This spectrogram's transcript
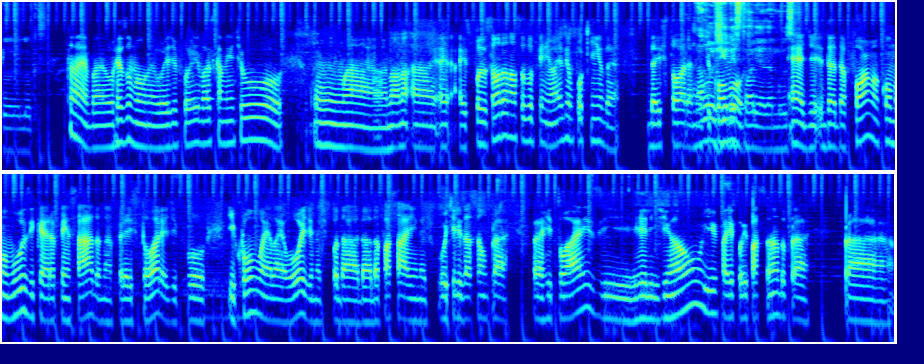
Lucas. Tá, é, o resumão, né? Hoje foi basicamente o, uma, a, a- a exposição das nossas opiniões e um pouquinho da, da história, né? De Analogia como, da história da música. É, de, da, da forma como a música era pensada na pré-história, tipo, e como ela é hoje, né? Tipo, da, da, da passagem, né? Tipo, utilização para rituais e religião e aí foi passando para para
